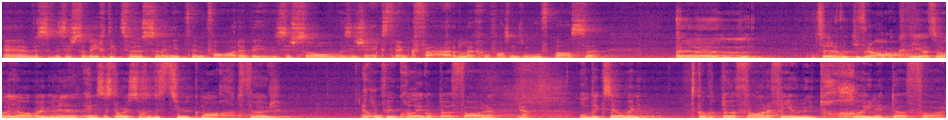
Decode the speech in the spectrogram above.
Äh, was, was ist so wichtig zu wissen, wenn ich jetzt am Fahren bin? Was ist, so, was ist extrem gefährlich? Auf was muss man aufpassen? Ähm, sehr gute Frage. Ich habe, so, ich habe in meinen Insta-Stories so ein bisschen das Zeug gemacht für ja, auch viele Kollegen, die fahren. Ja. Und ich sehe auch, wenn ich TÜV fahre, viele Leute können nicht fahren.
